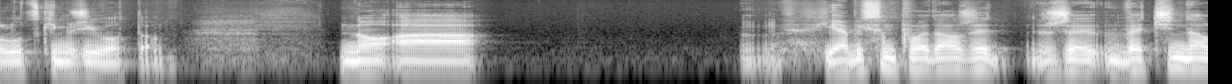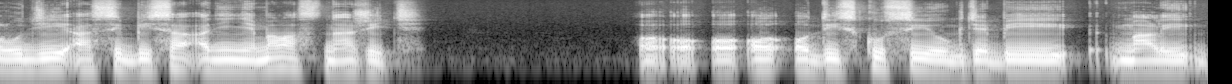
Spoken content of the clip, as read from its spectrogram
ľudským životom. No a ja by som povedal, že, že väčšina ľudí asi by sa ani nemala snažiť o, o, o, o diskusiu, kde by mali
